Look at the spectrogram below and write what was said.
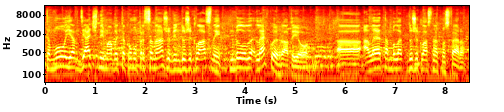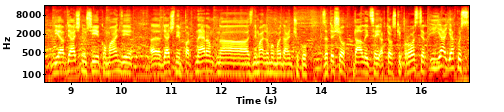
тому я вдячний, мабуть, такому персонажу. Він дуже класний. Не було легко грати його, але там була дуже класна атмосфера. Я вдячний усій команді, е, вдячний партнерам на знімальному майданчику за те, що дали цей акторський простір. І я якось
